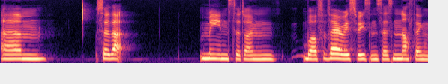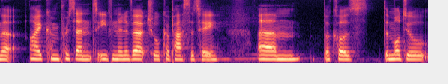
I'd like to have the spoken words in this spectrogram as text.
Um, so that means that I'm well for various reasons. There's nothing that I can present even in a virtual capacity um, because the module.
